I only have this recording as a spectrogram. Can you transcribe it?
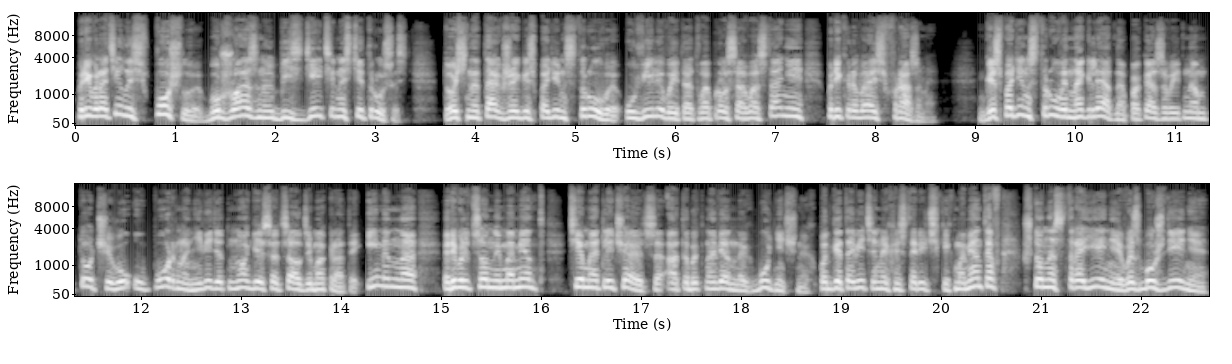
превратилось в пошлую, буржуазную бездеятельность и трусость. Точно так же и господин Струве увиливает от вопроса о восстании, прикрываясь фразами. Господин Струве наглядно показывает нам то, чего упорно не видят многие социал-демократы. Именно революционный момент тем и отличаются от обыкновенных будничных, подготовительных исторических моментов, что настроение, возбуждение,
